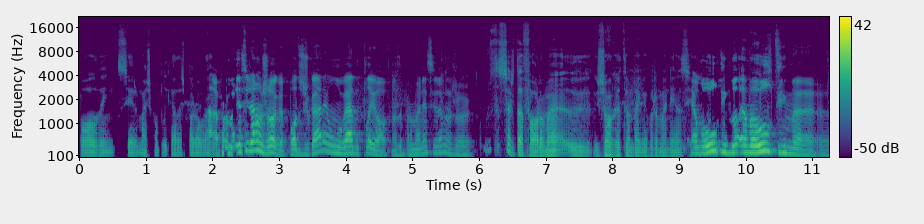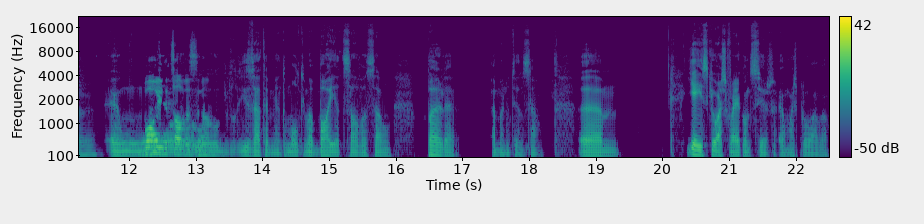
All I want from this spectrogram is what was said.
podem ser mais complicadas para o Ah, Braga. a permanência já não joga. Pode jogar, é um lugar de playoff, mas a permanência já não joga. De certa forma, eh, joga também a permanência. É uma última, é uma última É um, boia de salvação. Exatamente, uma última boia de salvação para a manutenção. Ahm, e é isso que eu acho que vai acontecer, é o mais provável.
